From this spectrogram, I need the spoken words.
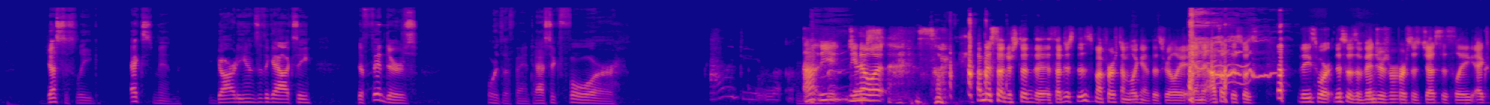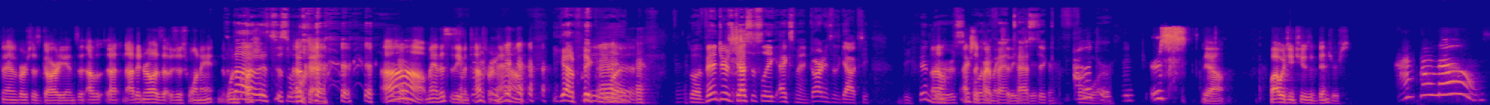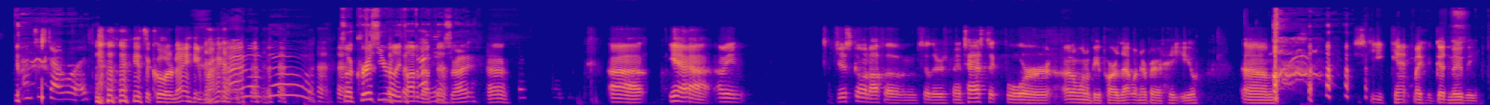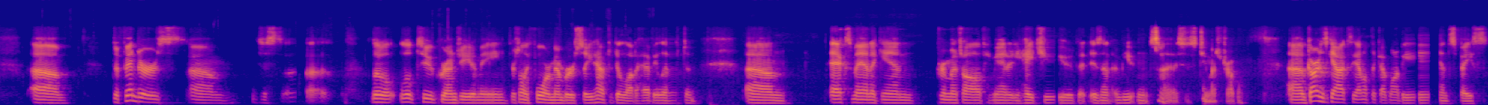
Justice League, X Men, Guardians of the Galaxy, Defenders, or the Fantastic Four? I would do. Uh, you, you know what? Sorry, I misunderstood this. I just this is my first time looking at this really, and I thought this was these were this was Avengers versus Justice League, X Men versus Guardians. I, was- uh, I didn't realize that was just one an- one no, question. it's just one. Okay. Oh man, this is even tougher now. you got to pick Yeah. one. So Avengers, Justice League, X Men, Guardians of the Galaxy, Defenders, actually or probably the makes it Fantastic easier. I would Four. do Avengers. Yeah. Why would you choose Avengers? I don't know. I just I would. it's a cooler name, right? I don't know. So Chris, you really thought about this, right? Uh, uh, yeah, I mean, just going off of them. So there's Fantastic Four. I don't want to be a part of that one. Everybody would hate you. Um, just, you can't make a good movie. Um, Defenders, um, just a uh, little little too grungy to me. There's only four members, so you'd have to do a lot of heavy lifting. Um, X Men again, pretty much all of humanity hates you that isn't a mutant. So it's just too much trouble. Uh, Guardians Galaxy, I don't think I'd want to be in space.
